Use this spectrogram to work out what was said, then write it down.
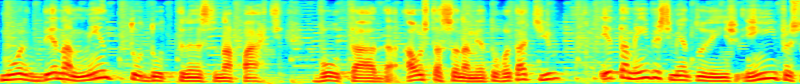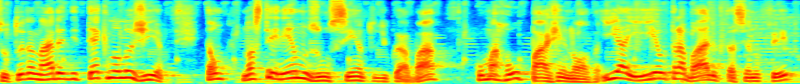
no ordenamento do trânsito na parte voltada ao estacionamento rotativo e também investimento em, infraestrutura na área de tecnologia. Então, nós teremos um centro de Cuiabá com uma roupagem nova. E aí é o trabalho que está sendo feito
